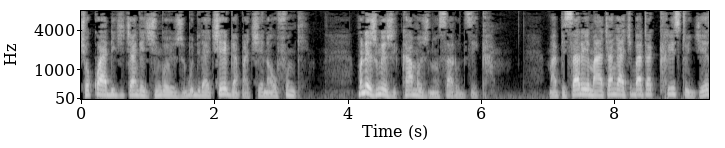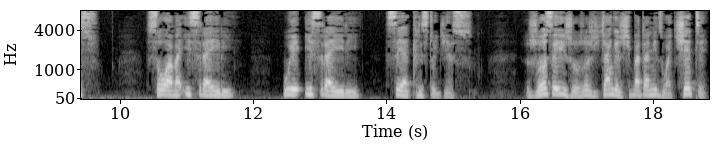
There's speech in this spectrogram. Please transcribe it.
chokwadi chichange chichingozvibudira chega pachena ufungi. Mune zvimwe zvikamu zvinosarudzika. Mapisarema achange achibata kristu jesu sowavaisraeri uye israeri seyakristu jesu. Zvose izvozvo zvichange zvichibatanidzwa chete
